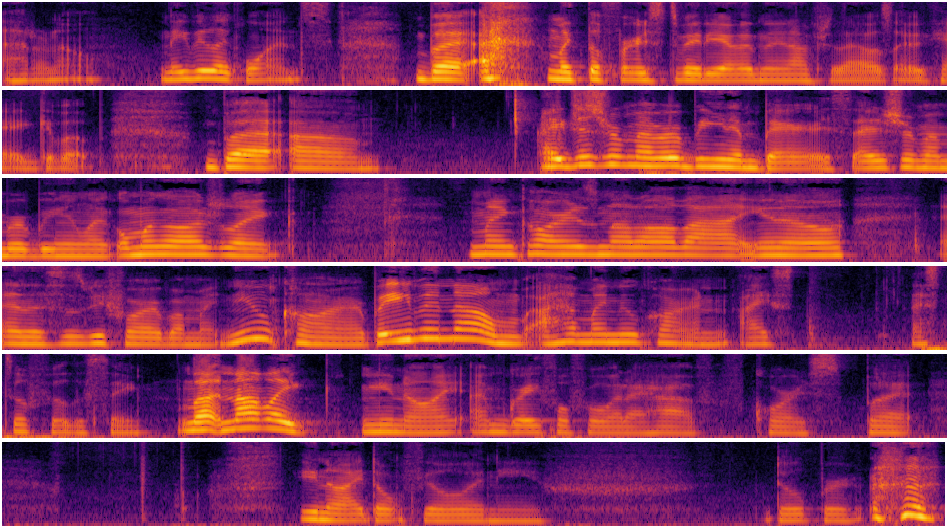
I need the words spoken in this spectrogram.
I don't know, maybe like once, but like the first video, and then after that, I was like, okay, I give up. But um, I just remember being embarrassed. I just remember being like, oh my gosh, like my car is not all that, you know. And this is before I bought my new car. But even now, I have my new car, and I, I still feel the same. Not not like you know, I I'm grateful for what I have, of course, but you know, I don't feel any doper.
